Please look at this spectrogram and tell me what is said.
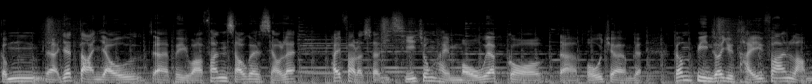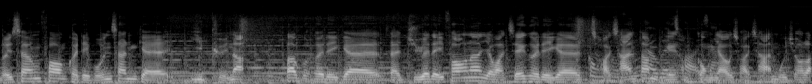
咁誒一旦有誒譬如話分手嘅時候咧，喺法律上始終係冇一個誒保障嘅。咁變咗要睇翻男女雙方佢哋本身嘅業權啦。包括佢哋嘅誒住嘅地方啦，又或者佢哋嘅財產方面嘅共有財產，冇錯啦。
